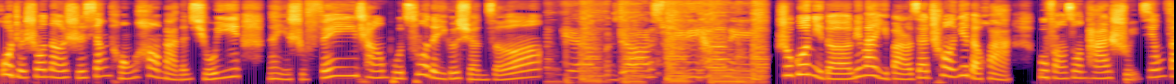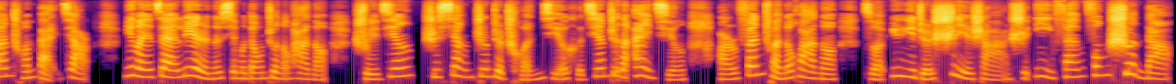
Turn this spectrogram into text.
或者说呢是相同号码的球衣，那也是非常不错的一个选择。如果你的另外一半在创业的话，不妨送他水晶帆船摆件儿，因为在恋人的心目当中的话呢，水晶是象征着纯洁和坚贞的爱情，而帆船的话呢，则寓意着事业上啊是一帆风顺的。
